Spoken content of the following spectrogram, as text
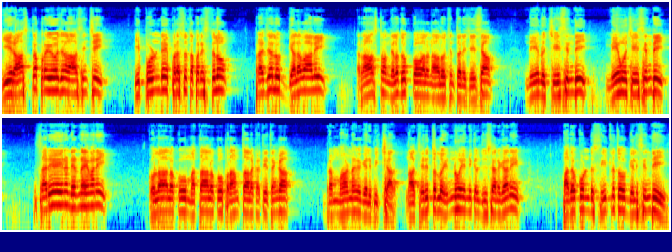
ఈ రాష్ట్ర ప్రయోజనాలు ఆశించి ఇప్పుడుండే ప్రస్తుత పరిస్థితిలో ప్రజలు గెలవాలి రాష్ట్రం నిలదొక్కోవాలన్న ఆలోచనతోనే చేశాం. నేను చేసింది మేము చేసింది సరైన నిర్ణయమని కులాలకు మతాలకు ప్రాంతాలకు అతీతంగా బ్రహ్మాండంగా గెలిపించారు. నా చరిత్రలో ఎన్నో ఎన్నికలు చూశాను కానీ పదకొండు సీట్లతో గెలిచింది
